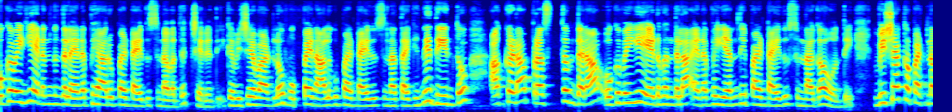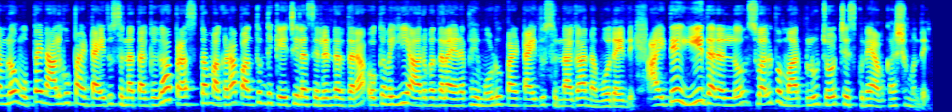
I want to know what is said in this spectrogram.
ఒక వెయ్యి ఎనిమిది వందల ఎనభై ఆరు పాయింట్ ఐదు సున్నా వద్దకు చేరింది. ఇక విజయవాడలో ముప్పై నాలుగు పాయింట్ ఐదు సున్నా తగ్గింది. దీంతో అక్కడ ప్రస్తుతం ధర ఒక వెయ్యి ఏడు వందల ఎనభై ఎనిమిది పాయింట్ ఐదు సున్నాగా ఉంది. విశాఖపట్నంలో ముప్పై నాలుగు పాయింట్ ఐదు సున్నా తగ్గగా ప్రస్తుతం అక్కడ పంతొమ్మిది కేజీల సిలిండర్ ధర ఒక వెయ్యి ఆరు వందల ఎనభై మూడు పాయింట్ ఐదు సున్నాగా నమోదైంది. అయితే ఈ ధరల్లో స్వల్ప మార్పులు చోటు చేసుకునే అవకాశం ఉంది.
